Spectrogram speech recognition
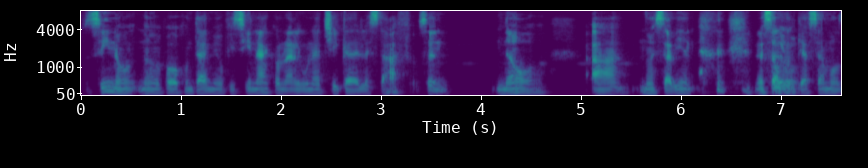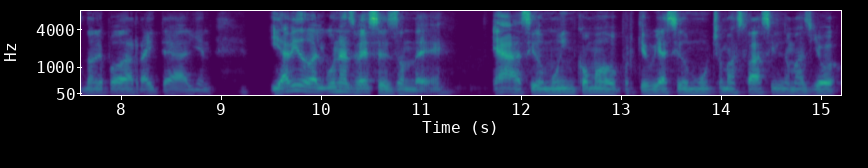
sí, no, no me puedo juntar en mi oficina con alguna chica del staff. O sea, no, no está bien. no es algo que hacemos. No le puedo dar raite a alguien. Y ha habido algunas veces donde ya ha sido muy incómodo porque hubiera sido mucho más fácil nomás yo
